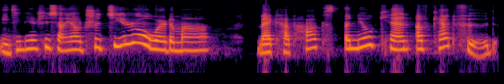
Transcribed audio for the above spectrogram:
你今天是想要吃鸡肉味的吗？Mac have Hugs a new can of cat food。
